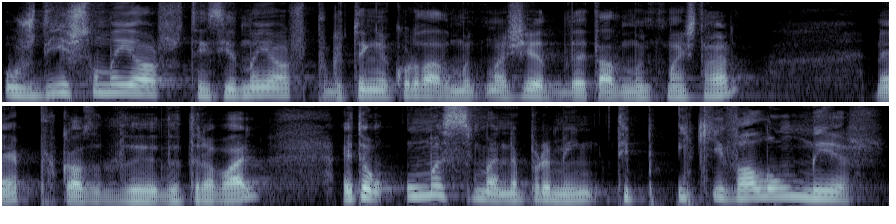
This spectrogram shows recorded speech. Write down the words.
os dias são maiores, têm sido maiores, porque eu tenho acordado muito mais cedo, deitado muito mais tarde, né? por causa de, de trabalho. Então, uma semana para mim, tipo, equivale a um mês.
